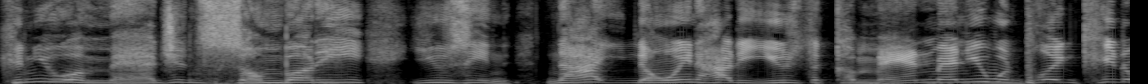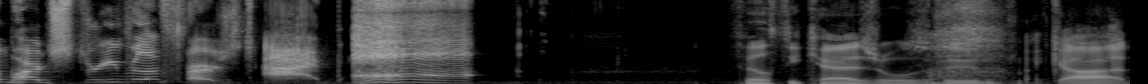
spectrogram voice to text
Can you imagine somebody using not knowing how to use the command menu when playing Kingdom Hearts 3 for the first time? oh Filthy casuals, oh dude. Oh, my god.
